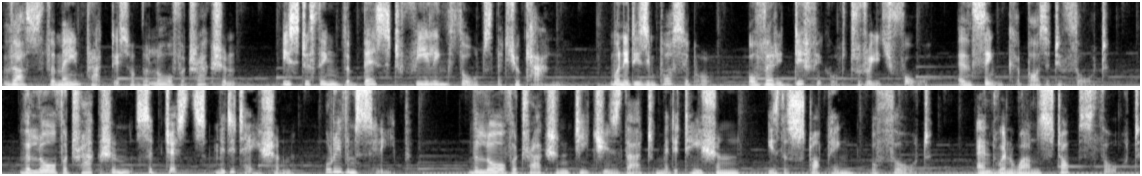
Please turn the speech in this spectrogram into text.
Thus, the main practice of the law of attraction is to think the best feeling thoughts that you can, when it is impossible or very difficult to reach for and think a positive thought. The law of attraction suggests meditation or even sleep. The law of attraction teaches that meditation is the stopping of thought, and when one stops thought,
